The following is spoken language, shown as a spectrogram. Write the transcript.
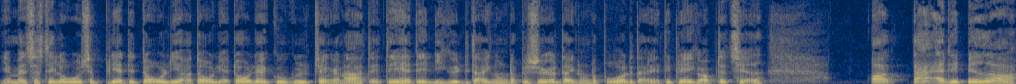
jamen så stille og roligt, så bliver det dårligere og dårligere og dårligere. Google tænker, at det, det her det er ligegyldigt, der er ikke nogen, der besøger det, der er ikke nogen, der bruger det, der, det bliver ikke opdateret. Og der er det bedre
